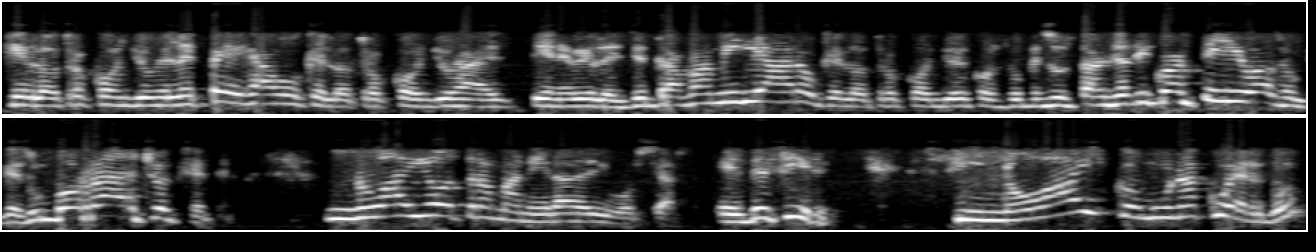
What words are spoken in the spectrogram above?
que el otro cónyuge le pega o que el otro cónyuge tiene violencia intrafamiliar o que el otro cónyuge consume sustancias psicoactivas o que es un borracho, etcétera. No hay otra manera de divorciarse. Es decir, si no hay como un acuerdo,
